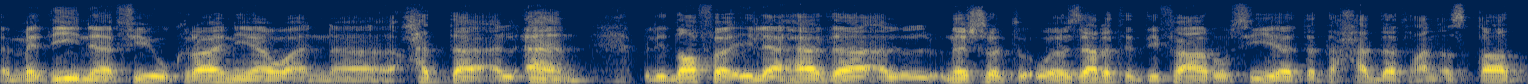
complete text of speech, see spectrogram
مدينة في أوكرانيا وأن حتى الآن بالإضافة إلى هذا نشرة وزارة الدفاع الروسية تتحدث عن إسقاط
